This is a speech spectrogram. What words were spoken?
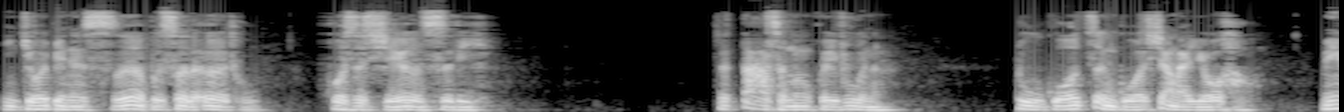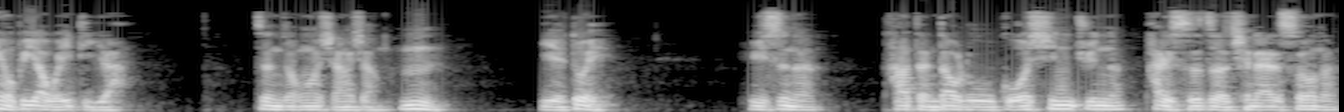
你就会变成十恶不赦的恶徒或是邪恶势力。这大臣们回复呢，鲁国郑国向来友好，没有必要为敌啊。郑庄公想想，嗯，也对于是呢，他等到鲁国新君呢派使者前来的时候呢。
